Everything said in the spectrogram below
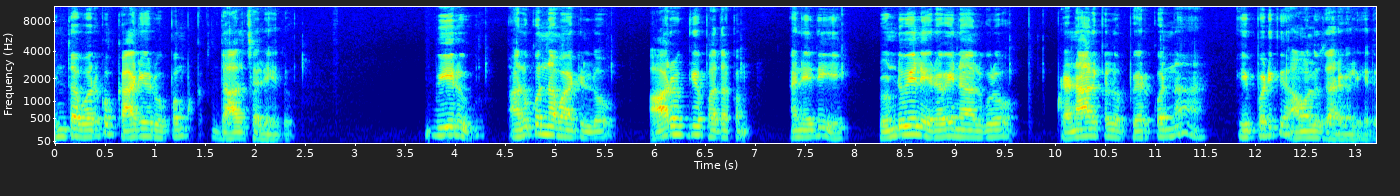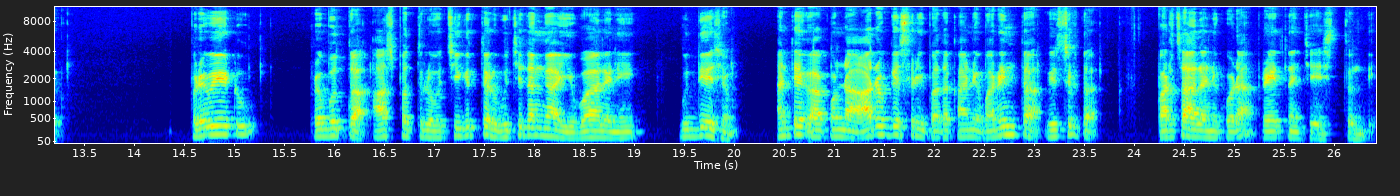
ఇంతవరకు కార్యరూపం దాల్చలేదు. వీరు అనుకున్న వాటిలో ఆరోగ్య పథకం అనేది రెండు వేల ఇరవై నాలుగులో ప్రణాళికలో పేర్కొన్న ఇప్పటికీ అమలు జరగలేదు. ప్రైవేటు ప్రభుత్వ ఆసుపత్రిలో చికిత్సలు ఉచితంగా ఇవ్వాలని ఉద్దేశం. అంతేకాకుండా ఆరోగ్యశ్రీ పథకాన్ని మరింత విస్తృత పరచాలని కూడా ప్రయత్నం చేస్తుంది.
